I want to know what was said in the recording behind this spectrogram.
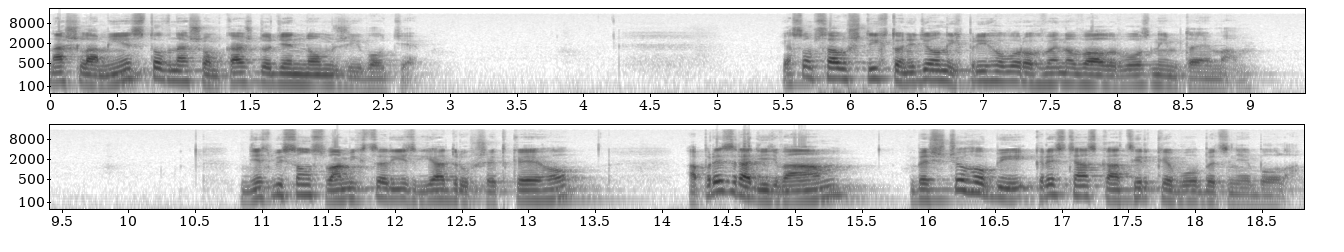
našla miesto v našom každodennom živote. Ja som sa už v týchto nedelných príhovoroch venoval rôznym témam. Dnes by som s vami chcel ísť k jadru všetkého a prezradiť vám, bez čoho by kresťanská církev vôbec nebola.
